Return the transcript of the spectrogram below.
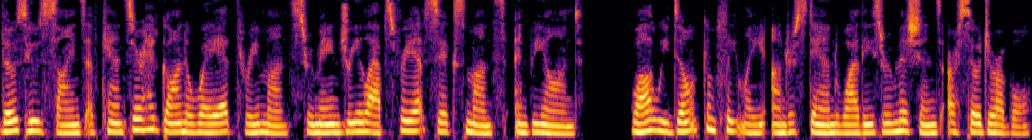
those whose signs of cancer had gone away at 3 months remained relapse free at 6 months and beyond. While we don't completely understand why these remissions are so durable,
